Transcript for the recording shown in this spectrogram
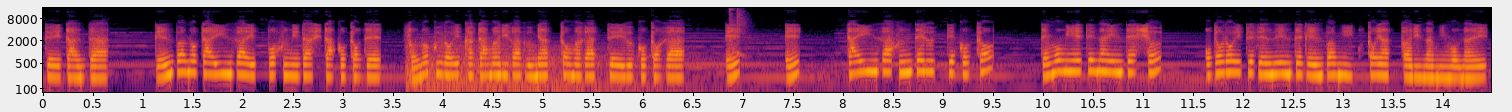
ていたんだ。現場の隊員が一歩踏み出したことで、その黒い塊がぐにゃっと曲がっていることが、え？え？隊員が踏んでるってこと？でも見えてないんでしょ？驚いて全員で現場に行くとやっぱり何もない。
